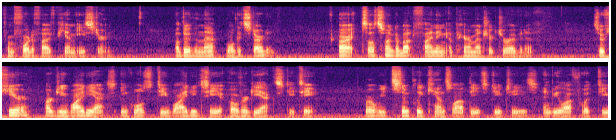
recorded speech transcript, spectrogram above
from 4 to 5 p.m. Eastern. Other than that, we'll get started. Alright, so let's talk about finding a parametric derivative. So here, our dy dx equals dy dt over dx dt, where we'd simply cancel out these dt's and be left with dy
